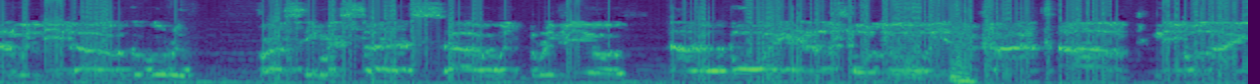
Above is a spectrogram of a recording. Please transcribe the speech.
and we did a Google reverse image search, uh, revealed that the boy in the photo is in fact um, Nikolai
